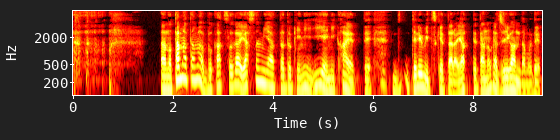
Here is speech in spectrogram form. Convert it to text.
あの、たまたま部活が休みやった時に家に帰って、テレビつけたらやってたのが G ガンダムで、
